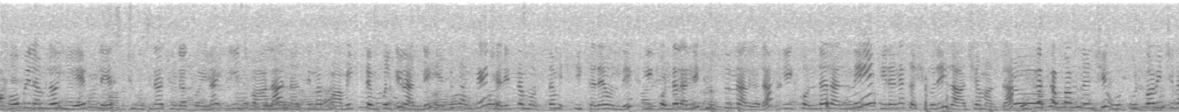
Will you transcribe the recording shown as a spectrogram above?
అహోబిలంలో ఏ ప్లేస్ చూసినా చూడకపోయినా ఈ జ్వాల నరసింహస్వామి టెంపుల్కి రండి. ఎందుకంటే చరిత్ర మొత్తం ఇక్కడే ఉంది. ఈ కొండలన్నీ చూస్తున్నారు కదా. ఈ కొండలన్నీ హిరణ్య కశిపురి రాజ్యం అంట. ఉగ్రస్తంభం నుంచి ఉద్భవించిన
